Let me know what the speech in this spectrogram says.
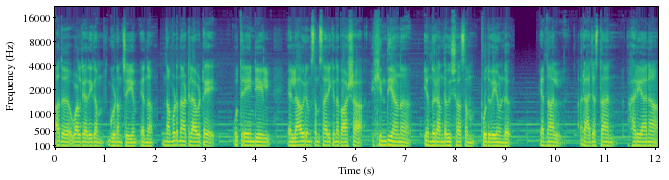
അത് വളരെയധികം ഗുണം ചെയ്യും എന്ന്. നമ്മുടെ നാട്ടിലാവട്ടെ ഉത്തരേന്ത്യയിൽ എല്ലാവരും സംസാരിക്കുന്ന ഭാഷ ഹിന്ദിയാണ് എന്നൊരു അന്ധവിശ്വാസം പൊതുവെയുണ്ട്. എന്നാൽ രാജസ്ഥാൻ ഹരിയാന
